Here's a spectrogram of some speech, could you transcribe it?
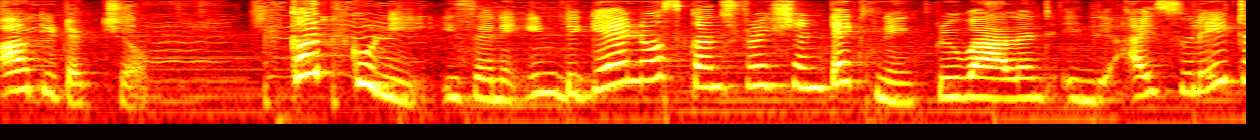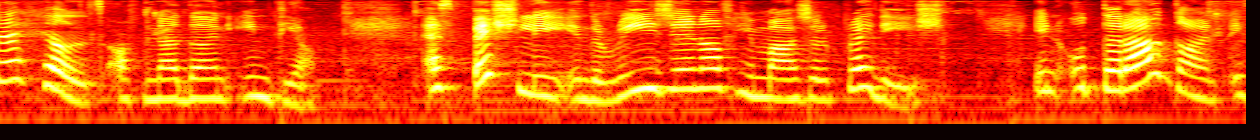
architecture Kath Kuni is an indigenous construction technique prevalent in the isolated hills of northern India, especially in the region of Himachal Pradesh. In Uttarakhand, a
